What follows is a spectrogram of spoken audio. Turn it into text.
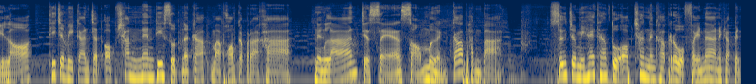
4 ล้อ ที่จะมีการจัดออปชั่นแน่นที่สุดนะครับ มาพร้อมกับราคา 1 7 2 9 0 0 0 บาท ซึ่งจะมีให้ทั้งตัวออปชันนะครับระบบไฟหน้านะครับเป็น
